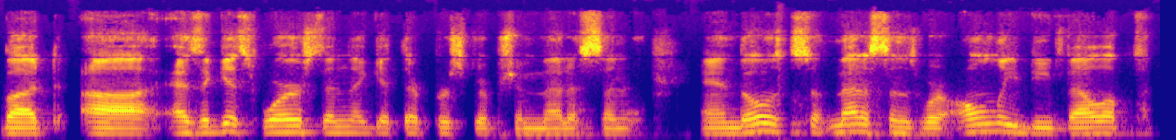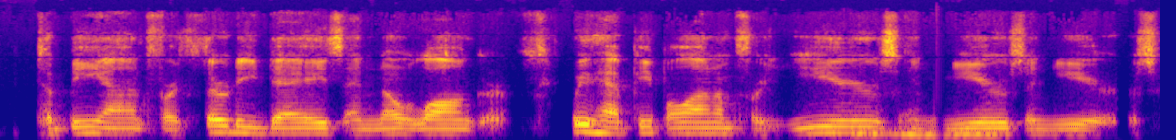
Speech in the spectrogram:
But uh, as it gets worse, then they get their prescription medicine. And those medicines were only developed to be on for 30 days and no longer. We've had people on them for years and years and years.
